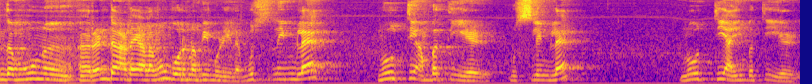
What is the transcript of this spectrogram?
இந்த மூணு ரெண்டு அடையாளமும் ஒரு நபி மொழியில் முஸ்லீமில் நூற்றி ஐம்பத்தி ஏழு. முஸ்லீமில் நூற்றி ஐம்பத்தி ஏழு.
